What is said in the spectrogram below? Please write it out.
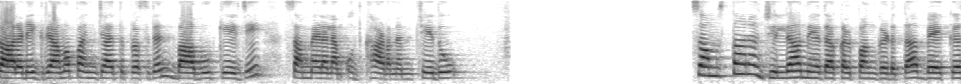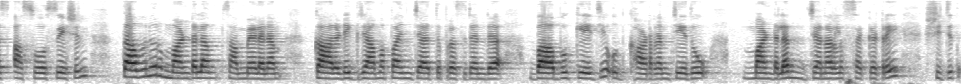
കാലടി ഗ്രാമപഞ്ചായത്ത് പ്രസിഡന്റ് ബാബു കെ സമ്മേളനം ഉദ്ഘാടനം ചെയ്തു. സംസ്ഥാന ജില്ലാ നേതാക്കൾ പങ്കെടുത്ത ബേക്കേഴ്സ് അസോസിയേഷൻ തവനൂർ മണ്ഡലം സമ്മേളനം കാലടി ഗ്രാമപഞ്ചായത്ത് പ്രസിഡന്റ് ബാബു കെ ജി ഉദ്ഘാടനം ചെയ്തു. മണ്ഡലം ജനറൽ സെക്രട്ടറി ഷിജിത്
